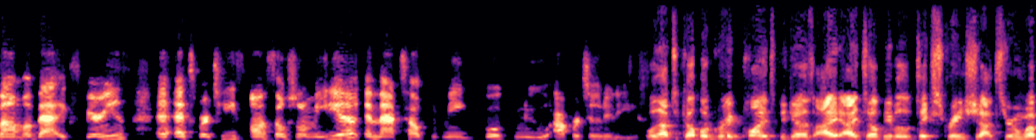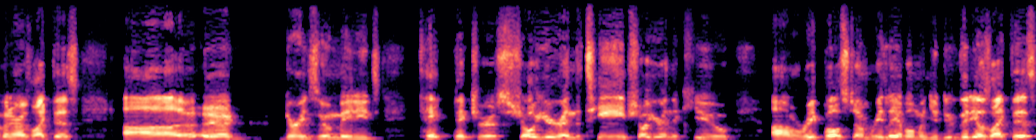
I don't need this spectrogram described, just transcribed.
some of that experience and expertise on social media. And that's helped me book new opportunities. Well, that's a couple of great points because I, I tell people to take screenshots during webinars like this. Uh, during Zoom meetings, take pictures, show you're in the team, show you're in the queue, um, repost them, relabel them. When you do videos like this,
